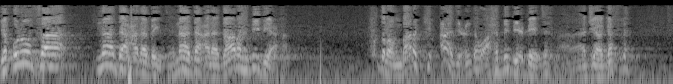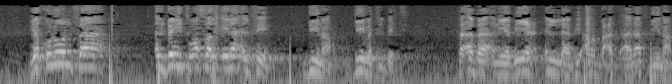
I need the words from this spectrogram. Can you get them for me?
يقولون فنادى على بيته نادى على داره بيبيعها. حضر مبارك عادي عنده واحد بيبيع بيته ما أجي أقفله. يقولون فالبيت وصل إلى ألفين دينار قيمة البيت. فأبى أن يبيع إلا بأربعة آلاف دينار.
